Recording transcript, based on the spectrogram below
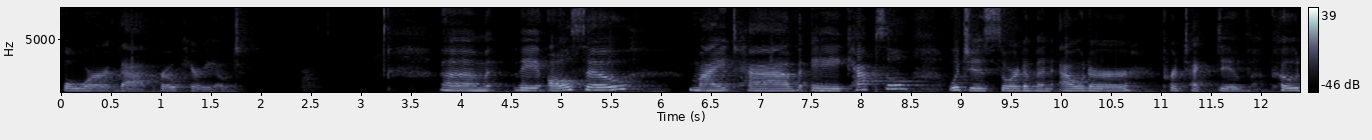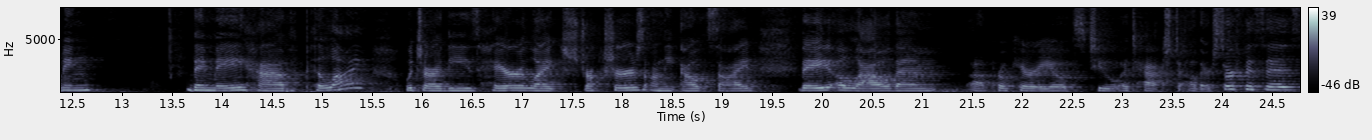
for that prokaryote. Um, they also might have a capsule, which is sort of an outer protective coating. They may have pili, which are these hair-like structures on the outside they allow them uh, prokaryotes to attach to other surfaces.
